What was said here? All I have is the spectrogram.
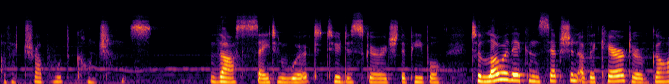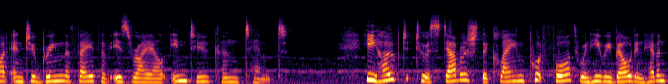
of a troubled conscience. Thus, Satan worked to discourage the people, to lower their conception of the character of God, and to bring the faith of Israel into contempt. He hoped to establish the claim put forth when he rebelled in heaven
